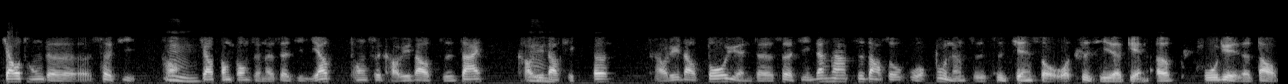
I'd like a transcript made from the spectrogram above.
交通的设计，好、嗯，交通工程的设计也要同时考虑到植栽，考虑到停车，考虑到多元的设计，让他知道说我不能只是坚守我自己的点，而忽略得到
